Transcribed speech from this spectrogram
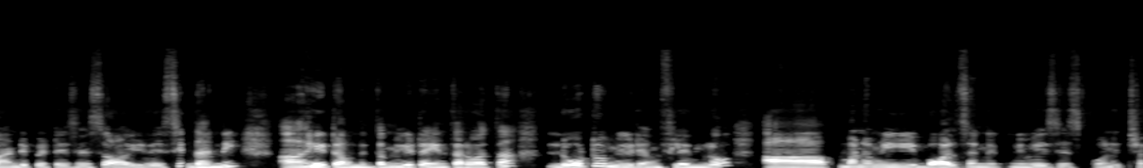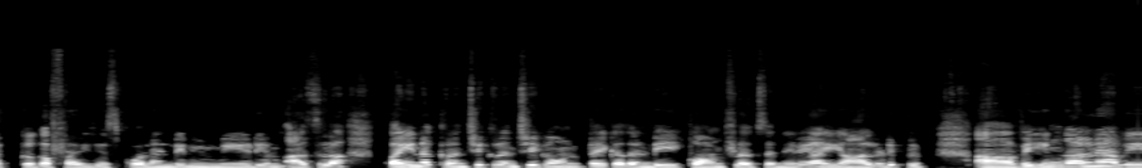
బాండి పెట్టేసేసి ఆయిల్ వేసి దాన్ని హీట్ అవనిద్దాం. హీట్ అయిన తర్వాత లో టు మీడియం ఫ్లేమ్లో ఆ మనం ఈ బాల్స్ అన్నిటిని వేసేసుకొని చక్కగా ఫ్రై చేసుకోవాలండి. మీడియం అసలు పైన క్రంచీ క్రంచీగా ఉంటాయి కదండి ఈ కార్న్ ఫ్లెక్స్ అనేవి. అవి ఆల్రెడీ ఆ వేయంగానే అవి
